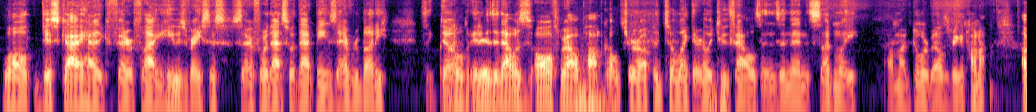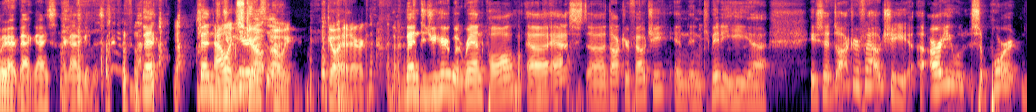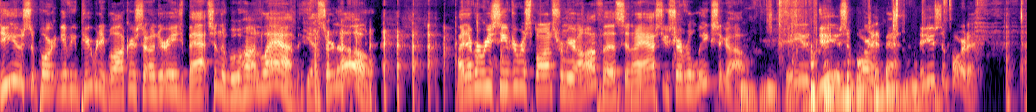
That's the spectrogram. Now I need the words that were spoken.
"Well, this guy had a Confederate flag. He was racist, so therefore that's what that means to everybody." It's like, no, it is. It. That was all throughout pop culture up until like the early 2000s, and then suddenly Oh, my doorbell's ringing. Hold on. I'll be right back, guys. I got to get this. ben, ben Alex Jones. Oh, go ahead, Eric. Ben, did you hear what Rand Paul uh, asked uh, Dr. Fauci in, in committee? He uh, he said, Dr. Fauci, are you support? Do you support giving puberty blockers to underage bats in the Wuhan lab? Yes or no? I never received a response from your office, and I asked you several weeks ago. Do you do you support it, Ben? Do you support it?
